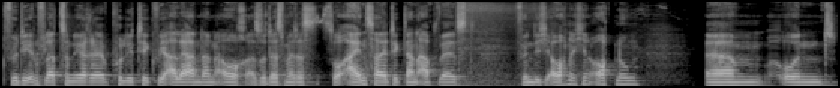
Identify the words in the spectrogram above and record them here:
für die inflationäre Politik wie alle anderen auch. Also, dass man das so einseitig dann abwälzt, finde ich auch nicht in Ordnung. Ähm, und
